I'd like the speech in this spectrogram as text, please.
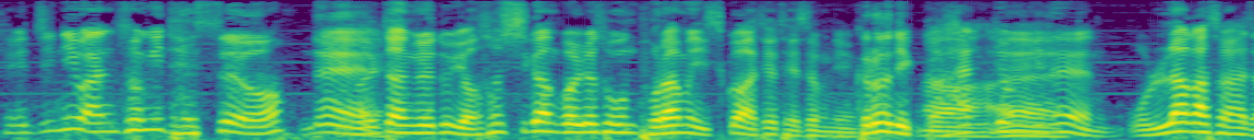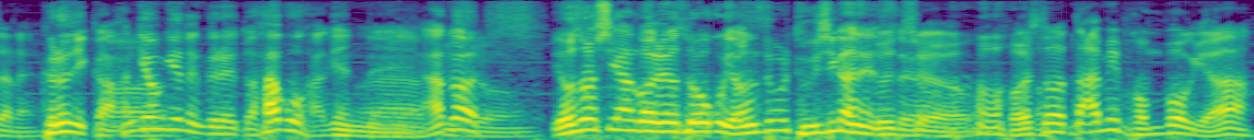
대진이 완성이 됐어요. 네. 어, 일단 그래도 6시간 걸려서 온 보람은 있을 것 같아요, 대성님. 그러니까. 아, 한 예. 경기는 올라가서 하잖아요. 그러니까, 한 어. 경기는 그래도 하고 가겠네. 아, 아까 그렇죠. 6시간 걸려서 오고 연습을 2시간 했어요. 그렇죠. 벌써 땀이 범벅이야.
